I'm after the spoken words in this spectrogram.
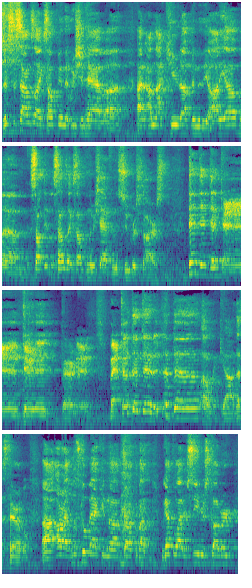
this sounds like something that we should have. Uh, I, I'm not queued up into the audio, but um, so, it sounds like something that we should have from the superstars. Oh my God, that's terrible. Uh, all right, let's go back and uh, talk about. We got the wide receivers covered.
